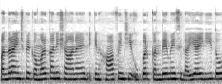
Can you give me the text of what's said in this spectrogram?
15 इंच पे कमर का निशान है, लेकिन हाफ़ इंच ये ऊपर कंधे में सिलाई आएगी तो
